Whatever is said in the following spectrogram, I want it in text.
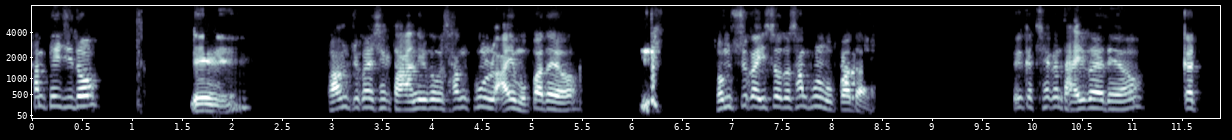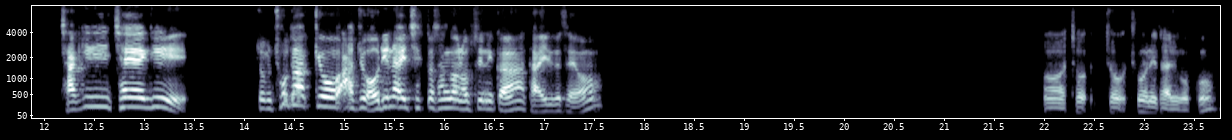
한 페이지도? 네. 다음 주까지 책 다 안 읽으면 상품을 아예 못 받아요. 점수가 있어도 상품을 못 받아. 그러니까 책은 다 읽어야 돼요. 그러니까 자기 책이 좀 초등학교 아주 어린아이 책도 상관없으니까 다 읽으세요. 어, 저, 저, 주원이 다 읽었고.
